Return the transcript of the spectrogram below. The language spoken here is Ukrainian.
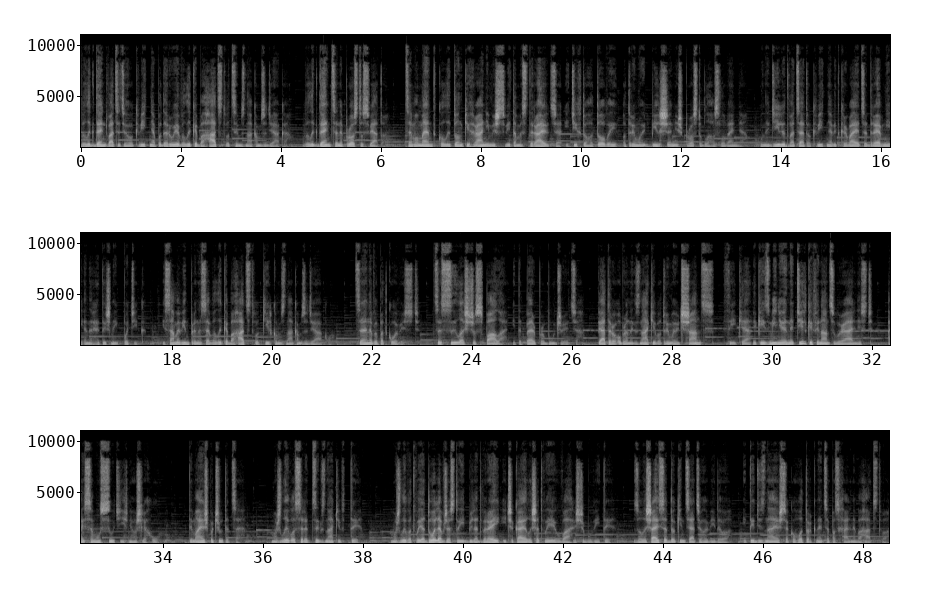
Великдень 20 квітня подарує велике багатство цим знакам зодіака. Великдень це не просто свято. Це момент, коли тонкі грані між світами стираються, і ті, хто готовий, отримують більше, ніж просто благословення. У неділю, 20 квітня, відкривається древній енергетичний потік, і саме він принесе велике багатство кільком знакам зодіаку. Це не випадковість, це сила, що спала і тепер пробуджується. П'ятеро обраних знаків отримають шанс, фіке, який змінює не тільки фінансову реальність, а й саму суть їхнього шляху. Ти маєш почути це. Можливо, серед цих знаків ти. Можливо, твоя доля вже стоїть біля дверей і чекає лише твоєї уваги, щоб увійти. Залишайся до кінця цього відео, і ти дізнаєшся, кого торкнеться пасхальне багатство.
